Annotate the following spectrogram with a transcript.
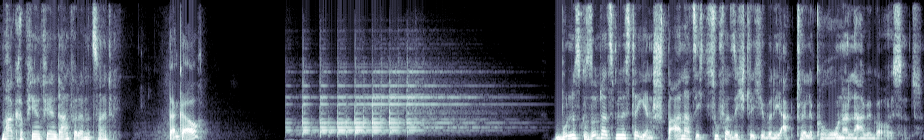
Marc, vielen, vielen Dank für deine Zeit. Danke auch. Bundesgesundheitsminister Jens Spahn hat sich zuversichtlich über die aktuelle Corona-Lage geäußert.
